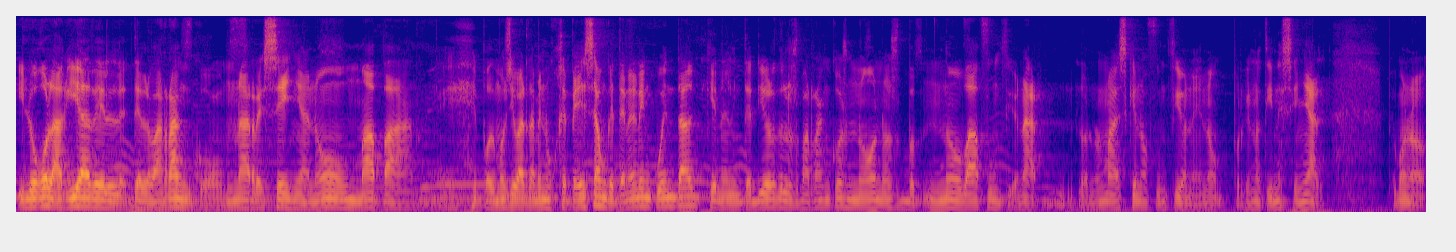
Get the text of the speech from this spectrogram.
y luego la guía del, barranco, una reseña, ¿no? Un mapa. Eh, podemos llevar también un GPS, aunque tener en cuenta que en el interior de los barrancos no, nos, no va a funcionar. Lo normal es que no funcione, ¿no? Porque no tiene señal bueno,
